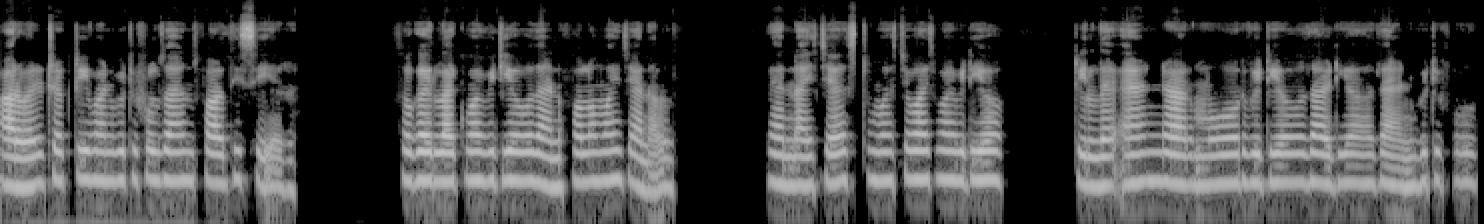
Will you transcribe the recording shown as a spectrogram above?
are very attractive and beautiful designs for this year. So guys like my videos and follow my channel. Then I just must watch my video till the end are more videos, ideas and beautiful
